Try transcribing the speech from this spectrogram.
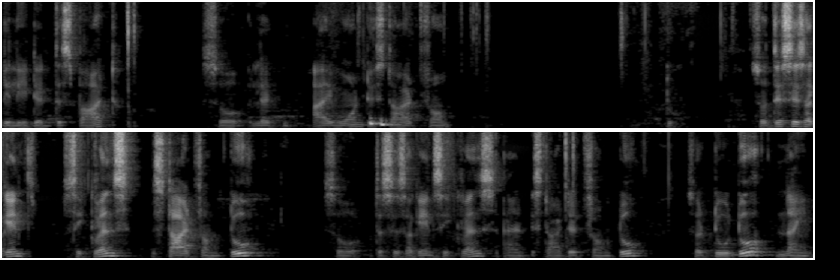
deleted this part. So let I want to start from 2 so this is again sequence start from 2 so this is again sequence and started from 2 so 2 to 9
